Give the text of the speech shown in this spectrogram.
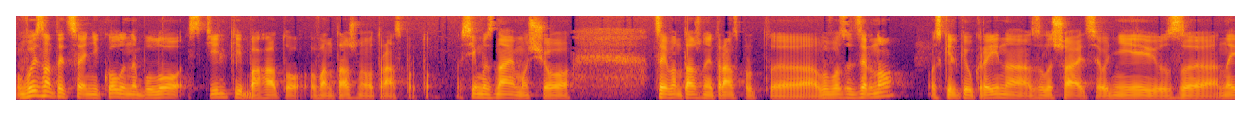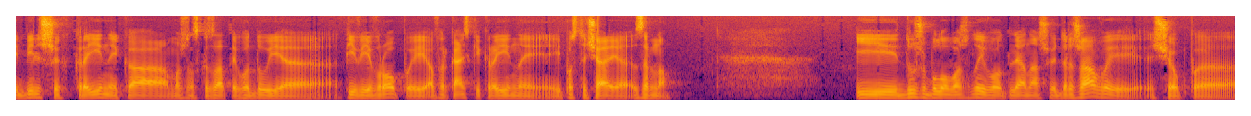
визнати це, ніколи не було стільки багато вантажного транспорту. Всі ми знаємо, що цей вантажний транспорт е, вивозить зерно, оскільки Україна залишається однією з найбільших країн, яка можна сказати годує пів Європи, африканські країни і постачає зерно. І дуже було важливо для нашої держави, щоб е,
